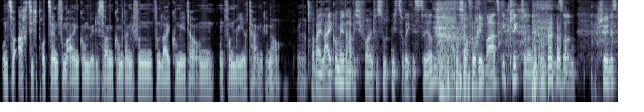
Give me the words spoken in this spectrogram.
Und so 80 Prozent vom Einkommen, würde ich sagen, kommt eigentlich von, von Lycometer und, und von Realtime, genau. Ja. Bei Lycometer habe ich vorhin versucht, mich zu registrieren. Dann habe ich auf privat geklickt und dann kommt so ein schönes,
